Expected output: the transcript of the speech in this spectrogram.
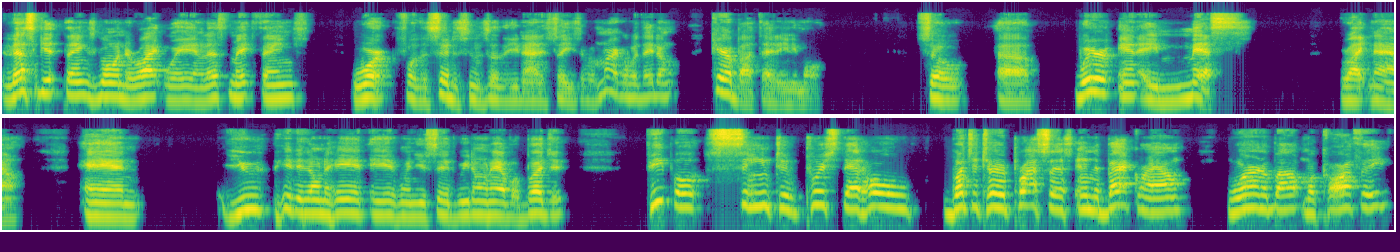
Let's get things going the right way and let's make things work for the citizens of the United States of America, but they don't care about that anymore. So uh, we're in a mess right now. And you hit it on the head, Ed, when you said we don't have a budget. People seem to push that whole budgetary process in the background, worrying about McCarthy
